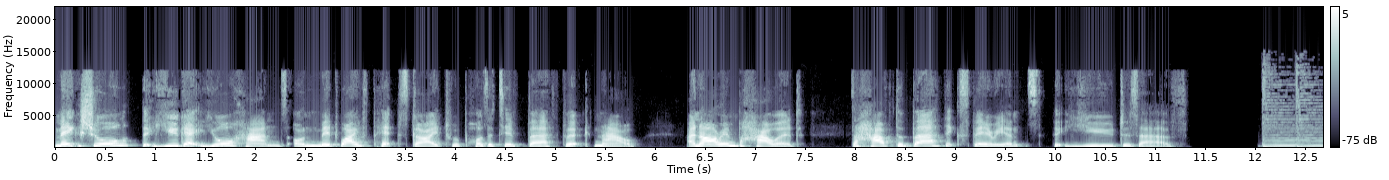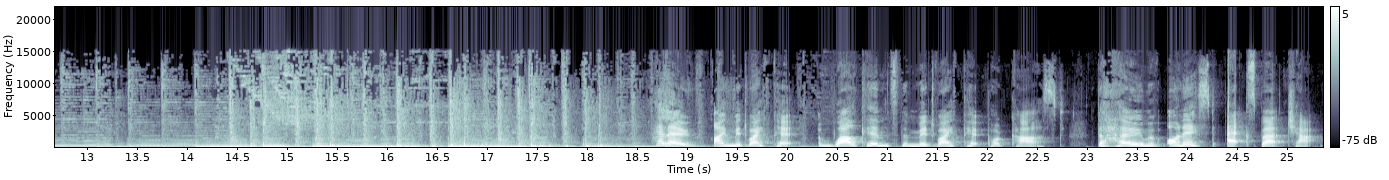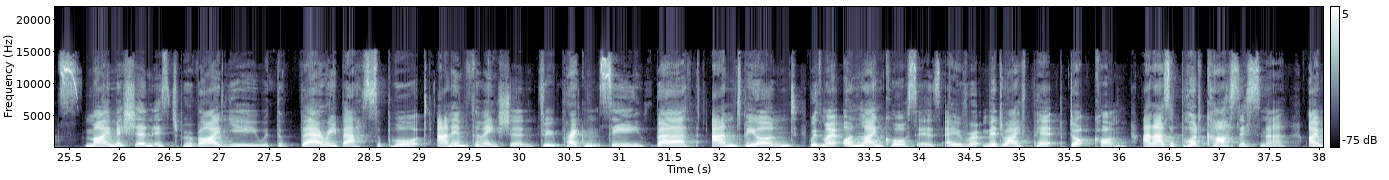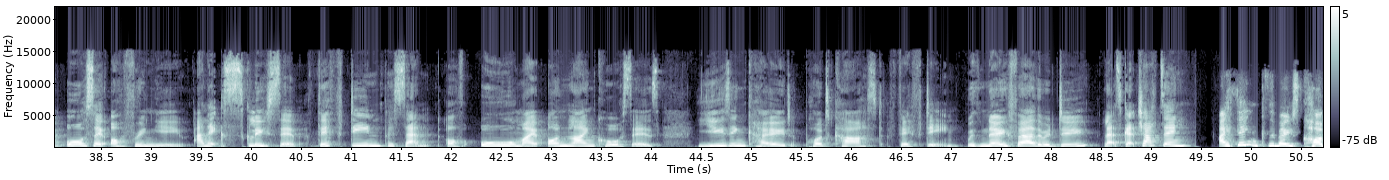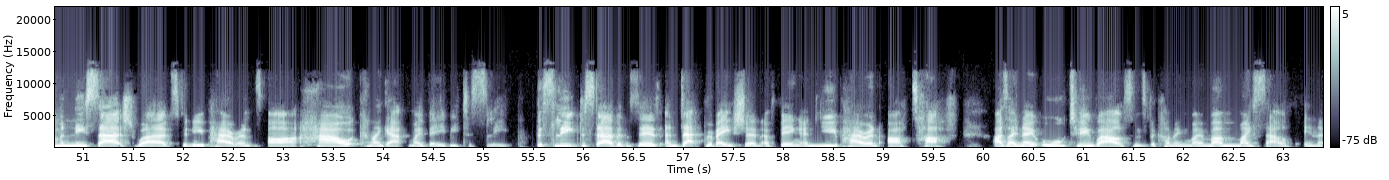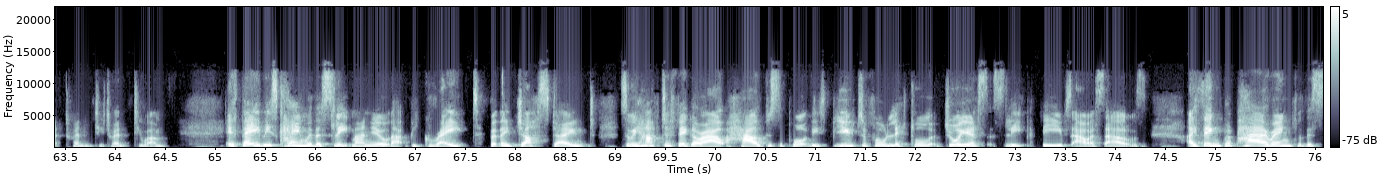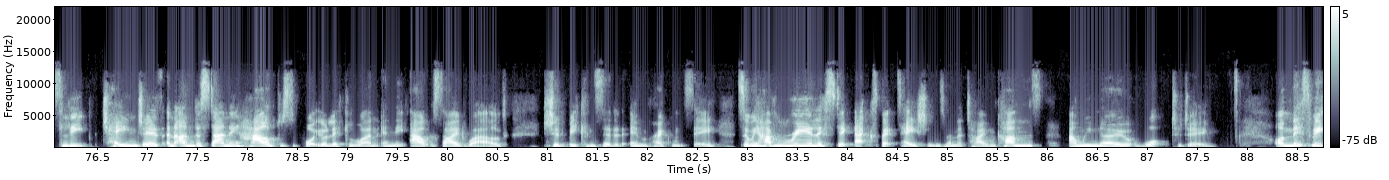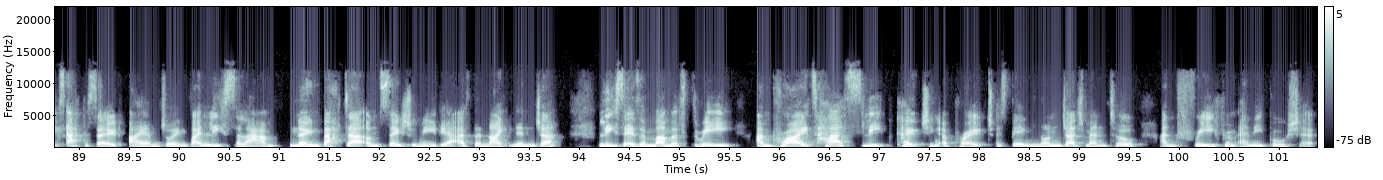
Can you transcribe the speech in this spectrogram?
Make sure that you get your hands on Midwife Pip's Guide to a Positive Birth book now and are empowered to have the birth experience that you deserve. Hello, I'm Midwife Pip, and welcome to the Midwife Pip podcast, the home of honest, expert chats. My mission is to provide you with the very best support and information through pregnancy, birth, and beyond with my online courses over at midwifepip.com. And as a podcast listener, I'm also offering you an exclusive 15% off all my online courses using code podcast15. With no further ado, let's get chatting. I think the most commonly searched words for new parents are how can I get my baby to sleep? The sleep disturbances and deprivation of being a new parent are tough, as I know all too well since becoming my mum myself in 2021. If babies came with a sleep manual, that'd be great, but they just don't. So we have to figure out how to support these beautiful little joyous sleep thieves ourselves. I think preparing for the sleep changes and understanding how to support your little one in the outside world should be considered in pregnancy. So we have realistic expectations when the time comes and we know what to do. On this week's episode, I am joined by Lisa Lamb, known better on social media as the Night Ninja. Lisa is a mum of three and prides her sleep coaching approach as being non judgmental and free from any bullshit.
